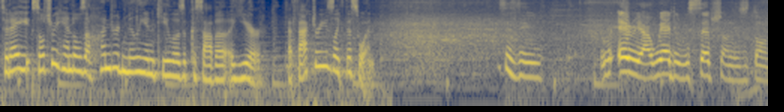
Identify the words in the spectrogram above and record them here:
Today, Psaltry handles 100 million kilos of cassava a year at factories like this one. This is the area where the reception is done.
